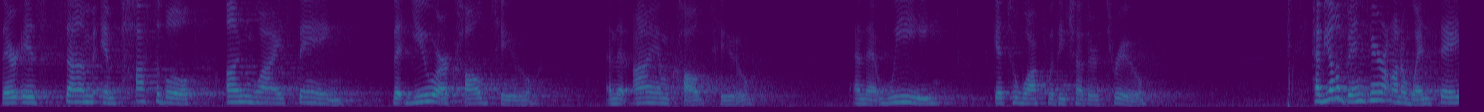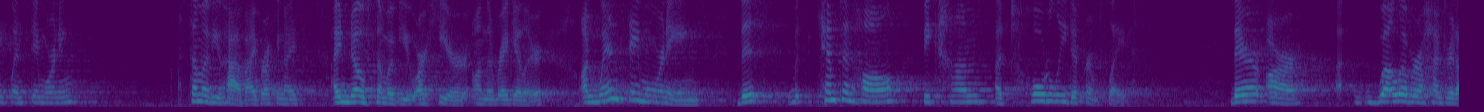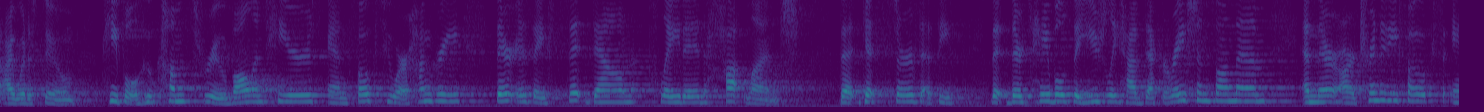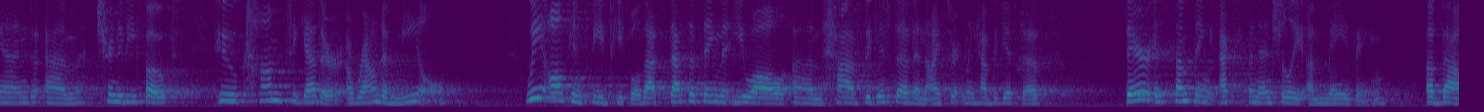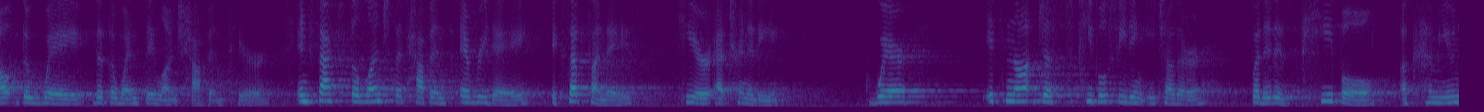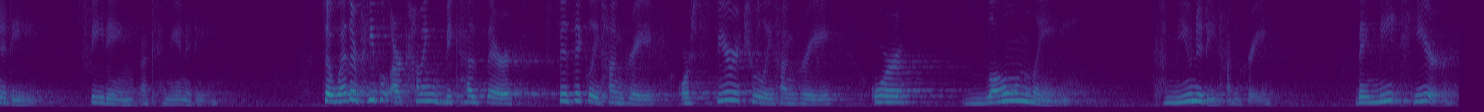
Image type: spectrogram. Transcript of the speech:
There is some impossible, unwise thing that you are called to, and that I am called to, and that we get to walk with each other through. Have y'all been here on a Wednesday, Wednesday morning? Some of you have. I recognize, I know some of you are here on the regular. On Wednesday mornings, this Kempton Hall becomes a totally different place. There are well over 100, I would assume, people who come through, volunteers and folks who are hungry. There is a sit down, plated hot lunch that gets served at these their tables. They usually have decorations on them, and there are Trinity folks and um, Trinity folks who come together around a meal. We all can feed people. That's, that's a thing that you all um, have the gift of, and I certainly have the gift of. There is something exponentially amazing about the way that the Wednesday lunch happens here. In fact, the lunch that happens every day, except Sundays, here at Trinity, where it's not just people feeding each other, but it is people, a community, feeding a community. So whether people are coming because they're physically hungry or spiritually hungry or lonely, community hungry, they meet here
